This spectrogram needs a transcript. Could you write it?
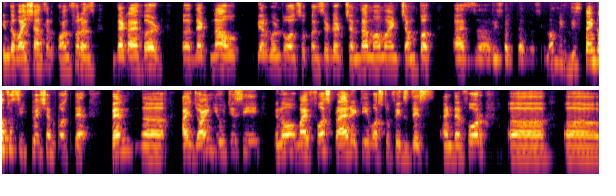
in the vice chancellor conference that I heard that now we are going to also consider Chanda Mama and Champak as research journalists. You know, I mean, this kind of a situation was there. When I joined UGC, you know, my first priority was to fix this. And therefore, uh, uh,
